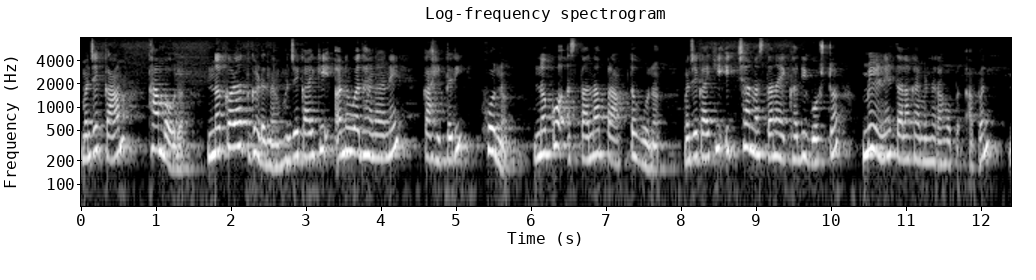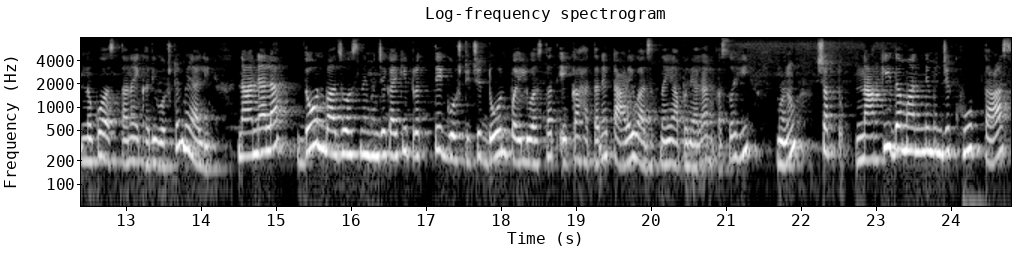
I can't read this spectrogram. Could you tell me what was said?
म्हणजे काम थांबवलं नकळत घडणं म्हणजे काय की अनवधानाने काहीतरी होणं नको असताना प्राप्त होणं म्हणजे काय की इच्छा नसताना एखादी गोष्ट मिळणे त्याला काय म्हणणार आहोत आपण? नको असताना एखादी गोष्ट मिळाली. नाण्याला दोन बाजू असणे म्हणजे काय की प्रत्येक गोष्टीचे दोन पैलू असतात. एका हाताने टाळे वाजत नाही आपण याला असंही म्हणू शकतो. नाकी दमानणे म्हणजे खूप त्रास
